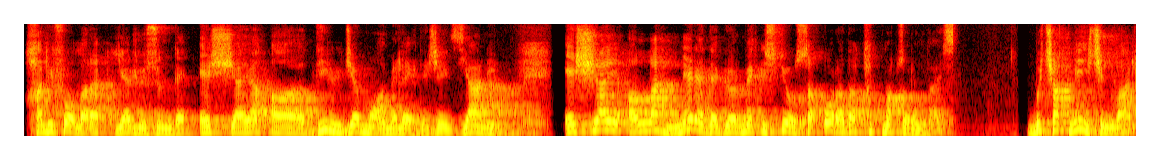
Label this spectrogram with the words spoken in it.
halife olarak yeryüzünde eşyaya adilce muamele edeceğiz. Yani eşyayı Allah nerede görmek istiyorsa orada tutmak zorundayız. Bıçak ne için var?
